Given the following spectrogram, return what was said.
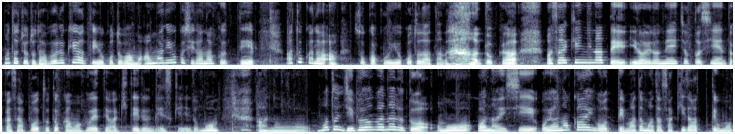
まだちょっとダブルケアっていう言葉もあんまりよく知らなくって後からあそっかこういうことだったんだなとか、まあ、最近になっていろいろねちょっと支援とかサポートとかも増えてはきてるんですけれどもあの本当に自分がなるとは思わないし親の介護ってまだまだ先だって思っ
